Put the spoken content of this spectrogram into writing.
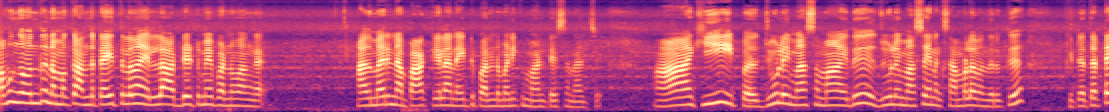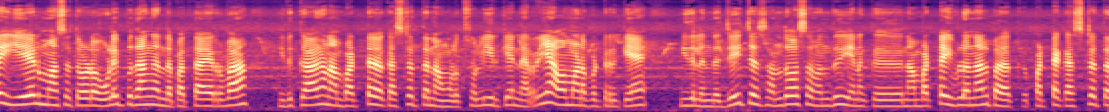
அவங்க வந்து நமக்கு அந்த டயத்தில் தான் எல்லா அப்டேட்டுமே பண்ணுவாங்க. அது மாதிரி நான் பார்க்கல நைட்டு பன்னெண்டு மணிக்கு மானிட்டேஷன் ஆச்சு. ஆகி இப்போ ஜூலை மாதமா இது. ஜூலை மாதம் எனக்கு சம்பளம் வந்திருக்கு. கிட்டத்தட்ட ஏழு மாதத்தோட உழைப்பு தாங்க இந்த பத்தாயிரரூபா. இதுக்காக நான் பட்ட கஷ்டத்தை நான் உங்களுக்கு சொல்லியிருக்கேன். நிறைய அவமானப்பட்டிருக்கேன். இதில் இந்த ஜெயிச்ச சந்தோஷம் வந்து எனக்கு நான் பட்ட இவ்வளோ நாள் ப பட்ட கஷ்டத்தை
